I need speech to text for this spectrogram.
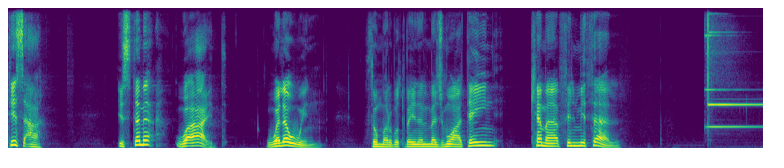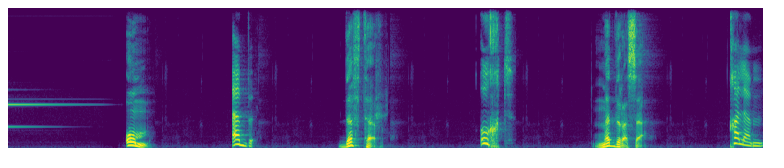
تسعة. استمع وأعد ولون ثم اربط بين المجموعتين كما في المثال. أم. أب. دفتر. أخت. مدرسة. قلم.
